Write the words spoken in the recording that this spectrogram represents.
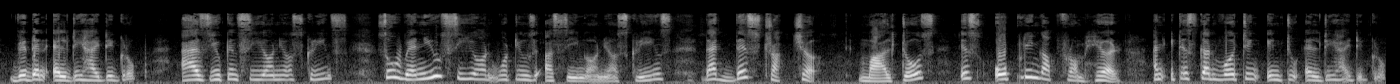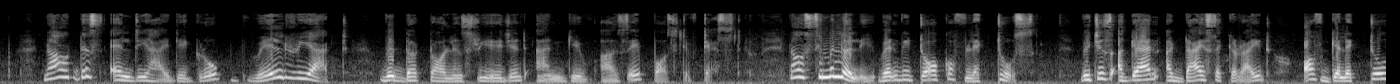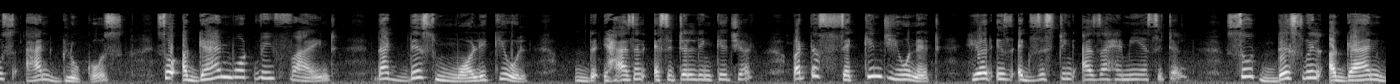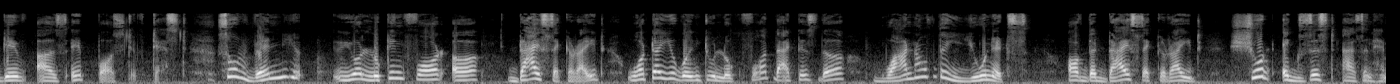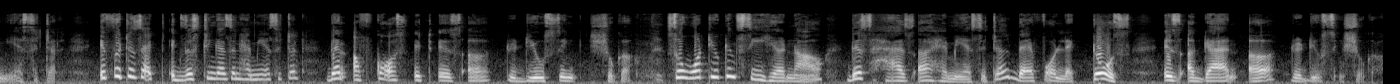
with an aldehyde group as you can see on your screens. So when you see on what you are seeing on your screens that this structure maltose is opening up from here and it is converting into aldehyde group. Now this aldehyde group will react with the Tollen's reagent and give us a positive test. Now, similarly, when we talk of lactose, which is again a disaccharide of galactose and glucose, so again, what we find that this molecule has an acetal linkage here, but the second unit here is existing as a hemiacetal. So this will again give us a positive test. So when you you are looking for a disaccharide, what are you going to look for? That is the one of the units of the disaccharide should exist as an hemiacetal. If it is existing as an hemiacetal, then of course it is a reducing sugar. So what you can see here now, this has a hemiacetal, therefore lactose is again a reducing sugar.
